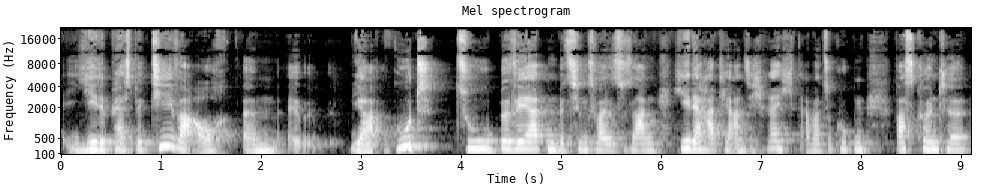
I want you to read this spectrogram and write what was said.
jede Perspektive auch ähm, äh, ja gut zu bewerten, beziehungsweise zu sagen, jeder hat ja an sich recht, aber zu gucken, was könnte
